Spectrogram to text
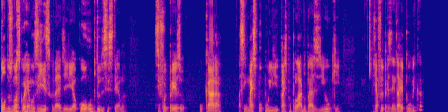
todos nós corremos risco, né? Diria o corrupto do sistema. Se foi preso o cara assim mais, populi, mais popular do Brasil, que já foi presidente da República,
